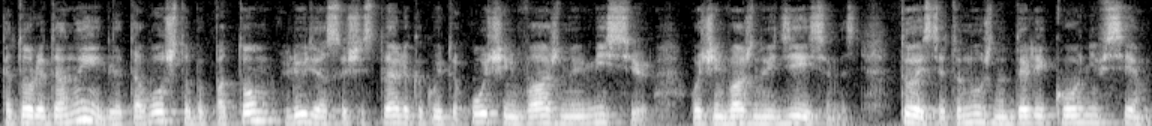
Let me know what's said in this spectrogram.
которые даны для того, чтобы потом люди осуществляли какую-то очень важную миссию, очень важную деятельность. То есть это нужно далеко не всем.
